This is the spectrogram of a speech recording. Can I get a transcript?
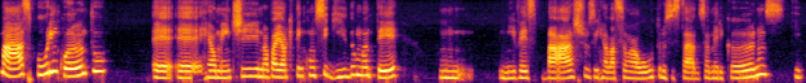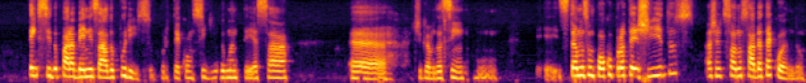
mas, por enquanto, é, é, realmente Nova York tem conseguido manter um, níveis baixos em relação a outros estados americanos e tem sido parabenizado por isso, por ter conseguido manter essa, é, digamos assim, estamos um pouco protegidos, a gente só não sabe até quando.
